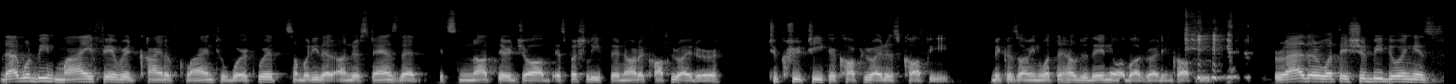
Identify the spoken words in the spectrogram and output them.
That would be my favorite kind of client to work with, somebody that understands that it's not their job, especially if they're not a copywriter, to critique a copywriter's copy because I mean what the hell do they know about writing copy? Rather, what they should be doing is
